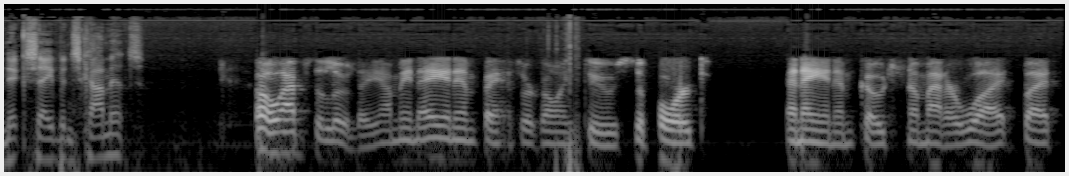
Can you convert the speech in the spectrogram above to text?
Nick Saban's comments? Oh, absolutely. I mean, A&M fans are going to support an A&M coach no matter what, but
